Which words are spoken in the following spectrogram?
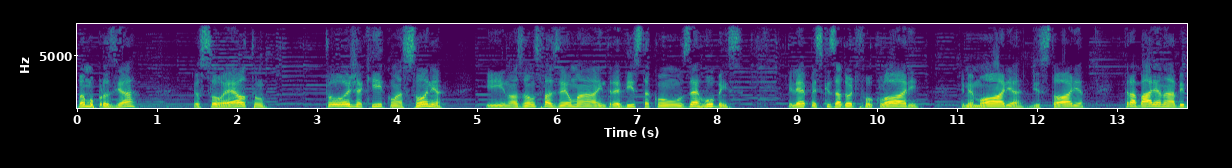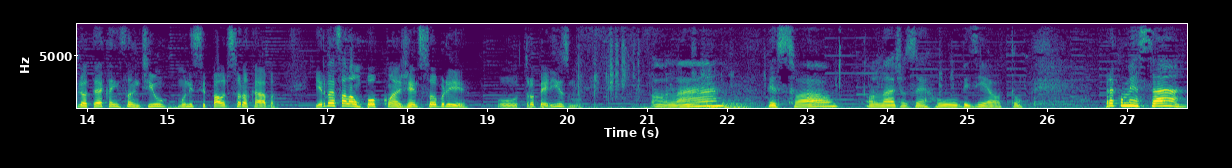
Vamos Prosear? Eu sou Elton, estou hoje aqui com a Sônia e nós vamos fazer uma entrevista com o Zé Rubens. Ele é pesquisador de folclore, de memória, de história, trabalha na Biblioteca Infantil Municipal de Sorocaba. E ele vai falar um pouco com a gente sobre o tropeirismo. Olá, pessoal. Olá, José Rubens e Elton. Para começar,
